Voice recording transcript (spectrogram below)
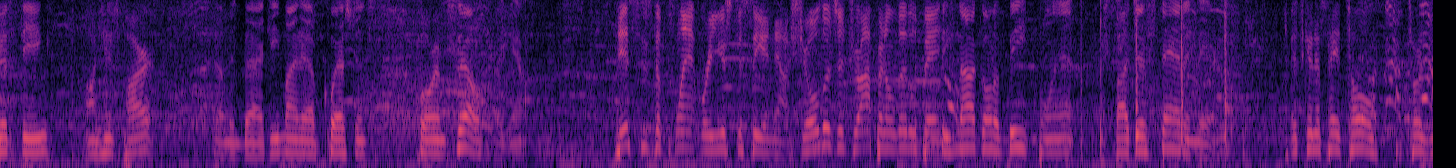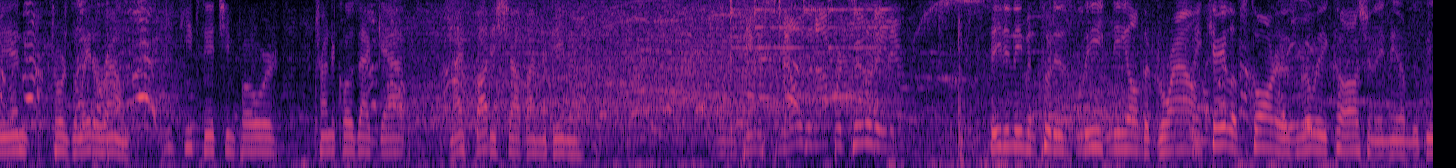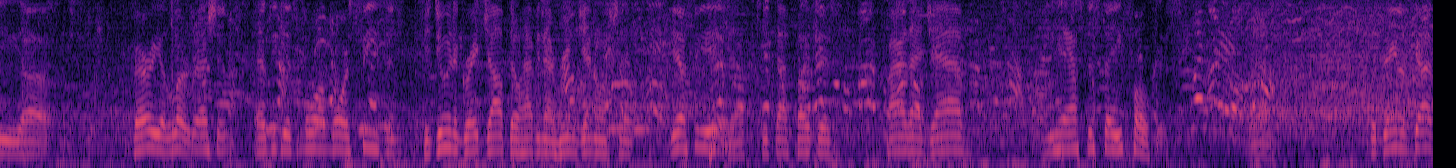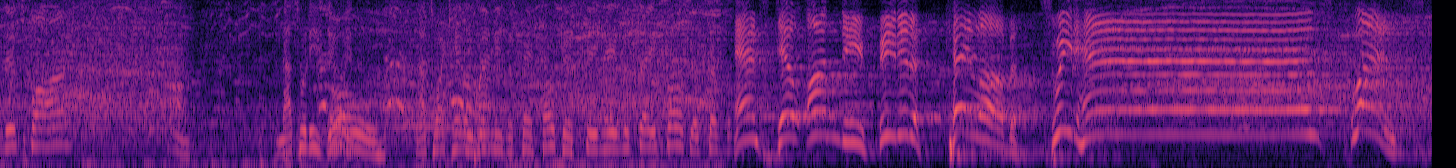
good thing on his part. Coming back, he might have questions for himself right now. This is the Plant we're used to seeing now. Shoulders are dropping a little bit. He's not going to beat Plant by just standing there. It's going to pay toll towards the end, towards the later rounds. He keeps inching forward, trying to close that gap. Nice body shot by Medina. And Medina smelled an opportunity there. He didn't even put his lead knee on the ground. I mean, Caleb's corner is really cautioning him to be uh, very alert as he gets more and more seasoned. He's doing a great job, though, having that ring generalship. Yes, he is. Yep, keep that focus. Fire that jab. He has to stay focused. Yes. Medina's got this far. And that's what he's doing. Oh. That's why Caleb Plant just- needs to stay focused. He needs to stay focused. And still undefeated, Caleb Sweet Hands Plant.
